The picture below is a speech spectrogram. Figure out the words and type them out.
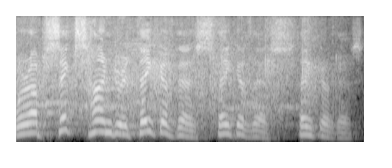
We're up 600. Think of this. Think of this. Think of this.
